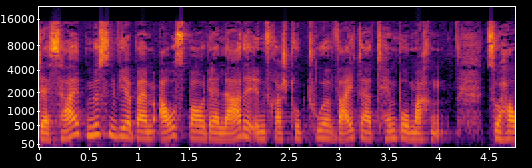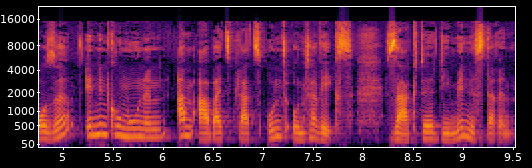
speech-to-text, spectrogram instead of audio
Deshalb müssen wir beim Ausbau der Ladeinfrastruktur weiter Tempo machen. Zu Hause, in den Kommunen, am Arbeitsplatz und unterwegs, sagte die Ministerin.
